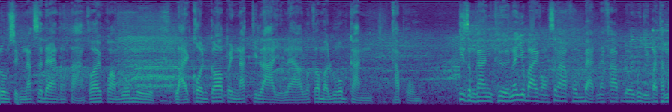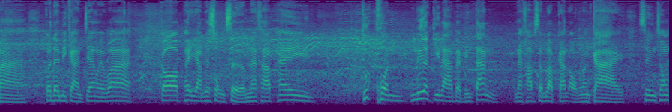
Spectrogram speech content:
รวมถึงนักแสดงต่างๆ ก็ให้ความร่วมมือ หลายคนก็เป็นนักกีฬาอยู่แล้ว แล้วก็มาร่วมกันครับผมที่สำคัญคือนโยบายของสมาคมแบดนะครับ โดยคุณหญิงปัทมา ก็ได้มีการแจ้งไว้ว่า ก็พยายามจะส่งเสริมนะครับให้ทุกคนเลือกกีฬาแบดมินตัน นะครับสำหรับการออกกำลังกาย ซึ่งช่อง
